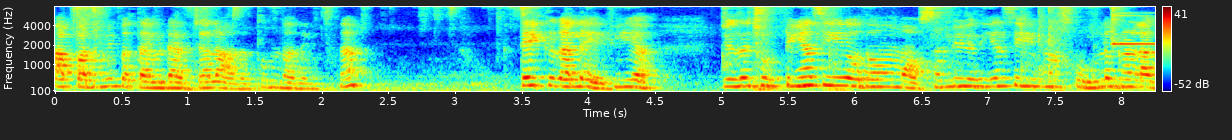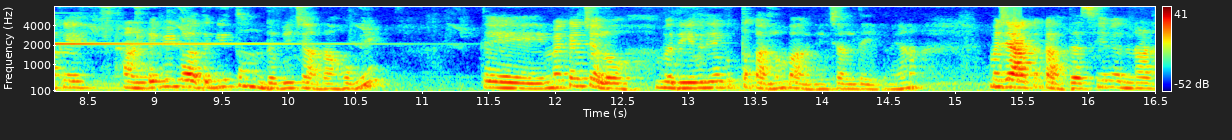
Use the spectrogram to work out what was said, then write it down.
ਆਪਾਂ ਨੂੰ ਵੀ ਪਤਾ ਵੀ ਡਰ ਜਾ ਲੱਗਦਾ ਧੁੰਦਾਂ ਦੇ ਵਿੱਚ ਨਾ ਤੇ ਇੱਕ ਗੱਲ ਇਹ ਵੀ ਆ ਜਦੋਂ ਛੁੱਟੀਆਂ ਸੀ, ਉਦੋਂ ਮੌਸਮ ਵੀ ਵਧੀਆ ਸੀ, ਹੁਣ ਸਕੂਲ ਲੱਗਣ ਲੱਗ ਗਏ, ਠੰਡ ਵੀ ਵੱਧ ਗਈ, ਧੁੰਦ ਵੀ ਜ਼ਿਆਦਾ ਹੋ ਗਈ। ਤੇ ਮੈਂ ਕਿਹਾ ਚਲੋ, ਵਧੀਆ ਵਧੀਆ ਪੁੱਤ ਕੱਲ ਨੂੰ ਬਾਗ ਚੱਲ ਦੇਖਦੇ ਹਨਾ ਮਜ਼ਾਕ ਕਰਦਾ ਸੀ ਮੇਰੇ ਨਾਲ।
